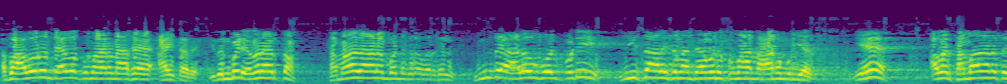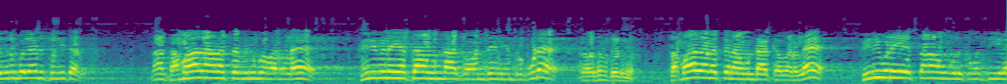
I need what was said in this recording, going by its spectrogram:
அப்ப அவரும் தேவகுமாரனாக ஆயிட்டாரு. இதன்படி எதன அர்த்தம்? சமாதானம் பண்ணுகிறவர்கள் இந்த அளவுகோல் படி ஈசா அலிசல்லாம் ஆக முடியாது. ஏன்? அவர் சமாதானத்தை விரும்பலன்னு சொல்லிட்டார். நான் சமாதானத்தை விரும்ப வரல. பிரிவினையத்தான் உண்டாக்க வந்தேன் என்று கூட அந்த சமாதானத்தை நான் உண்டாக்க வரல பிரிவினையத்தான் உங்களுக்கு மத்தியில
